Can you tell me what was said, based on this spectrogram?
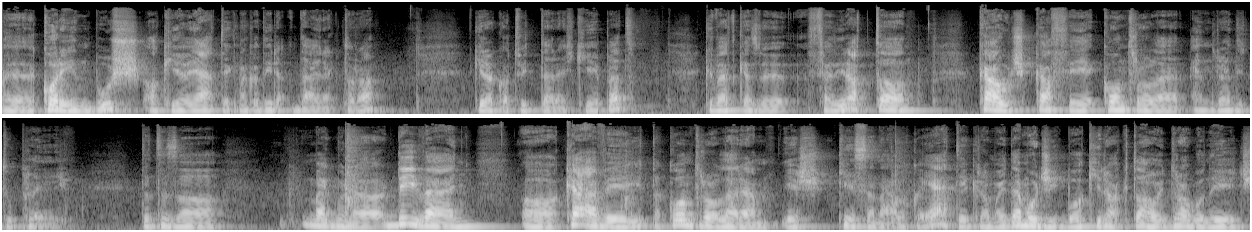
Ö, Corinne Bush, aki a játéknak a dir- directora, kirakott Twitterre egy képet, következő felirattal, Couch, Café, Controller and Ready to Play. Tehát ez a, megvan a divány, a kávé, itt a kontrollerem, és készen állok a játékra, majd emojikból kirakta, hogy Dragon Age,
